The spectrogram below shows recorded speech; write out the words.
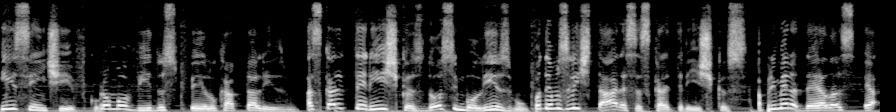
e científico promovidos pelo capitalismo. As características do simbolismo, podemos listar essas características. A primeira delas é a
